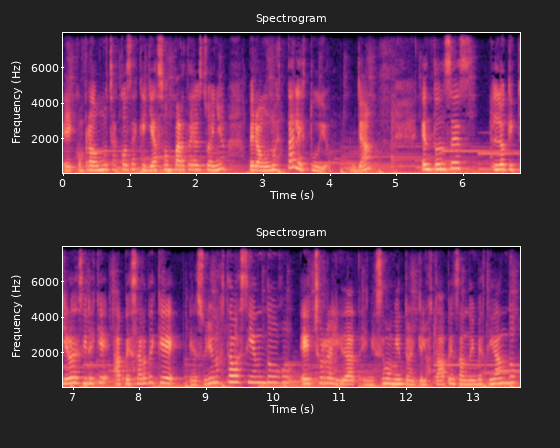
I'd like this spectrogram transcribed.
he comprado muchas cosas que ya son parte del sueño, pero aún no está el estudio, ¿ya? Entonces, lo que quiero decir es que a pesar de que el sueño no estaba siendo hecho realidad en ese momento en el que lo estaba pensando e investigando,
